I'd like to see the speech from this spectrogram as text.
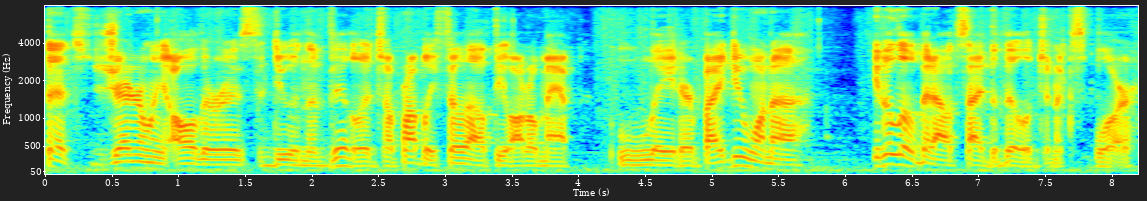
that's generally all there is to do in the village. I'll probably fill out the auto map later, but I do want to get a little bit outside the village and explore.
